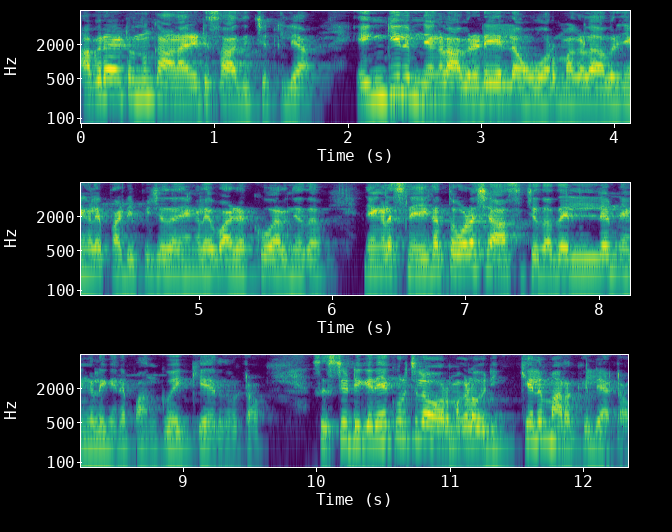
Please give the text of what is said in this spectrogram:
അവരായിട്ടൊന്നും കാണാനായിട്ട് സാധിച്ചിട്ടില്ല. എങ്കിലും ഞങ്ങൾ അവരുടെ എല്ലാം ഓർമ്മകൾ അവർ ഞങ്ങളെ പഠിപ്പിച്ചത് ഞങ്ങളെ വഴക്ക് പറഞ്ഞത് ഞങ്ങളെ സ്നേഹത്തോടെ ശാസിച്ചത് അതെല്ലാം ഞങ്ങളിങ്ങനെ പങ്കുവെക്കുകയായിരുന്നു കേട്ടോ. സിസ്റ്റർ ഡിഗനെക്കുറിച്ചുള്ള ഓർമ്മകൾ ഒരിക്കലും മറക്കില്ല കേട്ടോ.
